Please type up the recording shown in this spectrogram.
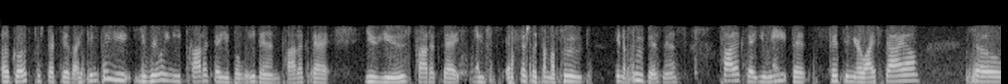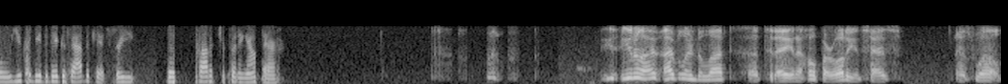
a growth perspective, I think that you you really need product that you believe in, product that you use, product that you, especially from a food in a food business, product that you eat that fits in your lifestyle. So you could be the biggest advocate for the product you're putting out there. Well, you, you know, I, I've learned a lot uh, today, and I hope our audience has as well.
